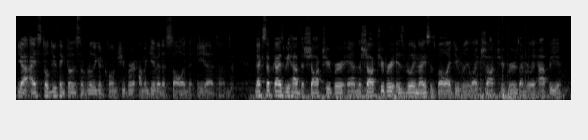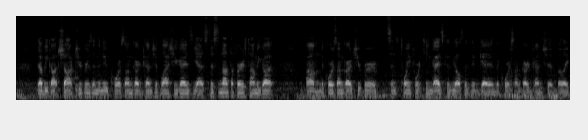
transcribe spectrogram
yeah, I still do think those is a really good Clone Trooper. I'm gonna give it a solid 8 out of 10. Next up, guys, we have the Shock Trooper, and the Shock Trooper is really nice as well. I do really like Shock Troopers. I'm really happy that we got Shock Troopers in the new Coruscant Guard gunship last year, guys. Yes, this is not the first time we got um, the Coruscant Guard Trooper since 2014, guys, because we also did get in the Coruscant Guard gunship, but like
